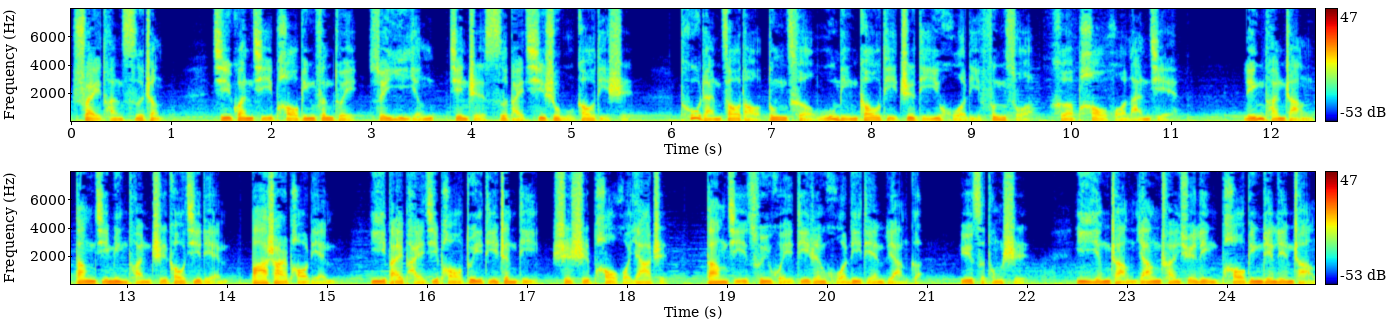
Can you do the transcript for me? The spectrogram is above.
率团司政、机关级炮兵分队随一营进至四百七十五高地时，突然遭到东侧无名高地之敌火力封锁和炮火拦截。林团长当即命团直高机连、八十二炮连。一百迫击炮对敌阵地实施炮火压制，当即摧毁敌人火力点两个。与此同时，一营长杨传学令炮兵连连长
